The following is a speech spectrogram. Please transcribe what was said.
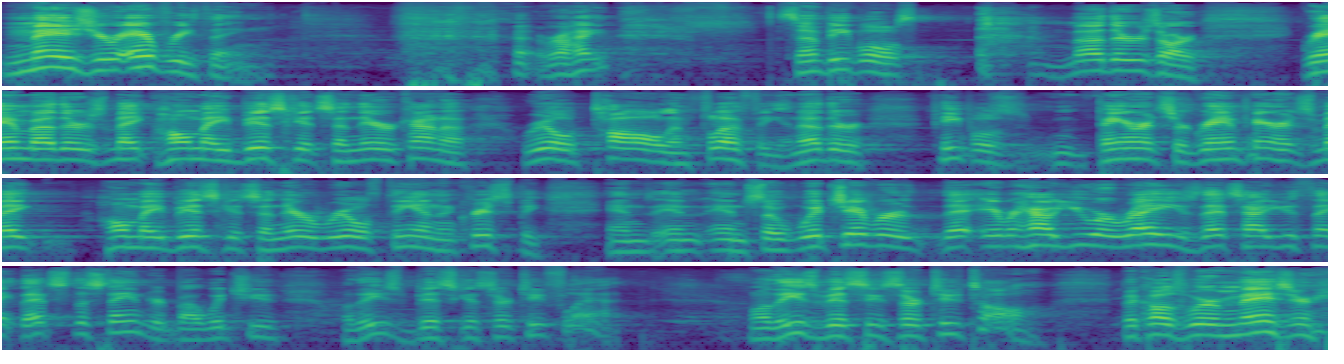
measure everything. right? Some people's mothers or grandmothers make homemade biscuits and they're kind of real tall and fluffy. And other people's parents or grandparents make homemade biscuits and they're real thin and crispy. And, and, and so whichever, that, ever how you were raised, that's how you think, that's the standard by which you, well, these biscuits are too flat. Well, these biscuits are too tall because we're measuring,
